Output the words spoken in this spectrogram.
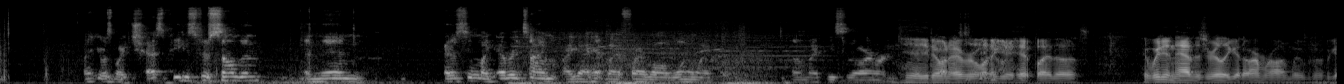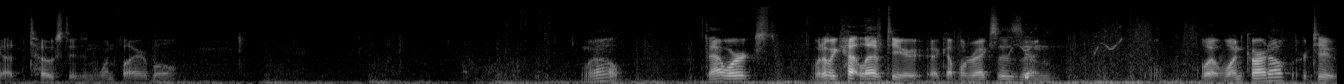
I think it was my chest piece or something, and then it just seemed like every time I got hit by a fireball, one of my, one of my pieces of armor. Yeah, you don't ever want to get hit by those. If we didn't have this really good armor on, we would have got toasted in one fireball. Well, that works. What do we got left here? A couple Rexes and what? One Carno or two?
